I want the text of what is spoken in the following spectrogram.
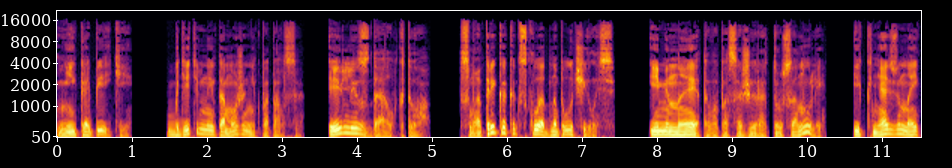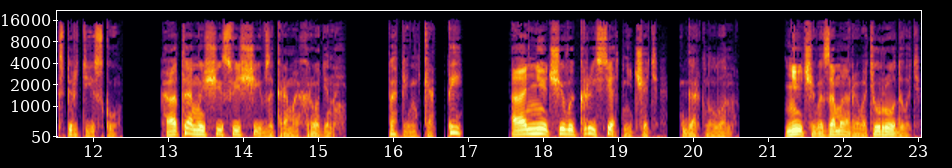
Ни копейки. Бдительный таможенник попался. Или сдал кто. Смотри-ка, как складно получилось. Именно этого пассажира трусанули и князю на экспертизку. А там ищи свищи в закромах родины. Папенька, ты... А нечего крысятничать, — гаркнул он. Нечего замарывать, уродовать.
